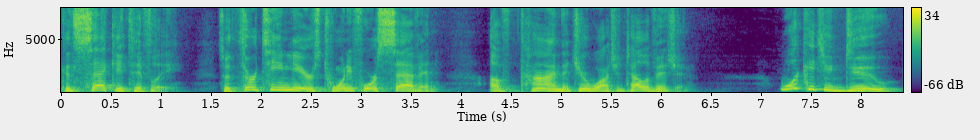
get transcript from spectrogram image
consecutively. So 13 years, 24 7 of time that you're watching television. What could you do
